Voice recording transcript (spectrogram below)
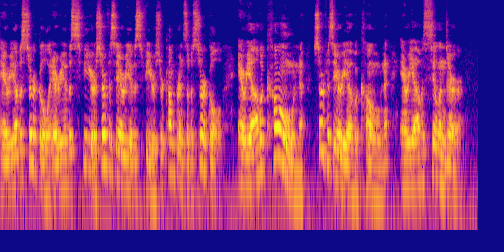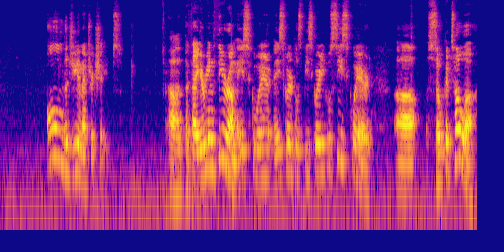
area of a circle, area of a sphere, surface area of a sphere, circumference of a circle, area of a cone, surface area of a cone, area of a cylinder. All the geometric shapes. Uh, Pythagorean theorem, a squared, a squared plus b squared equals c squared. Uh, SOHCAHTOA,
